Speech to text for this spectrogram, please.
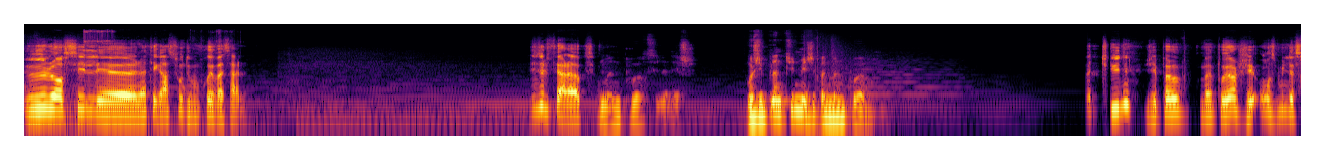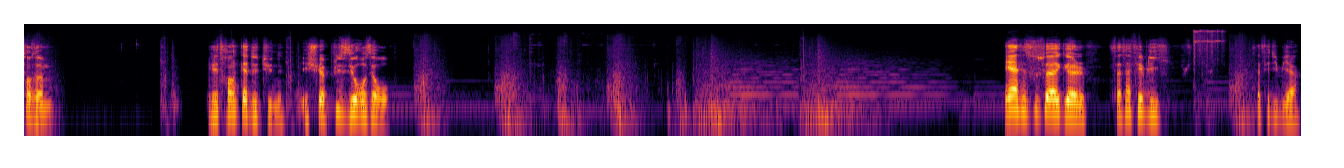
de lancer le- l'intégration de mon premier vassal. Juste de le faire là, hop, c'est. Manpower, c'est de la dèche. Moi j'ai plein de thunes, mais j'ai pas de manpower. Pas de thunes, j'ai pas le manpower, j'ai 11 900 hommes. J'ai 34 de thunes, et je suis à plus 0-0. Rien, ça se fout sur la gueule, ça s'affaiblit. Ça fait du bien.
